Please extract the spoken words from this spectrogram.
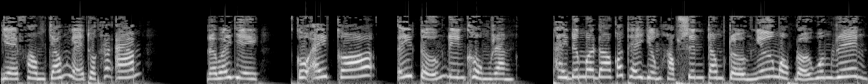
về phòng chống nghệ thuật hắc ám. Là bởi vì cô ấy có ý tưởng điên khùng rằng thầy Dumbledore có thể dùng học sinh trong trường như một đội quân riêng.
